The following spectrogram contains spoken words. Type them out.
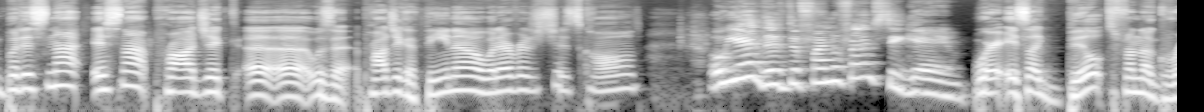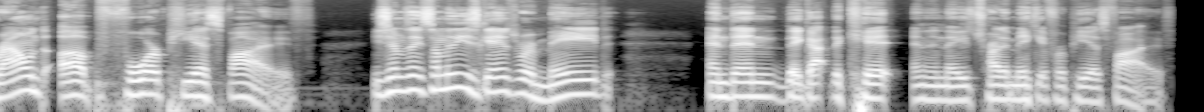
but it's not. It's not Project. Uh, uh was it Project Athena or whatever it's shit's called? Oh yeah, the the Final Fantasy game. where it's like built from the ground up for PS5. You see what I'm saying? Some of these games were made and then they got the kit and then they try to make it for PS5.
